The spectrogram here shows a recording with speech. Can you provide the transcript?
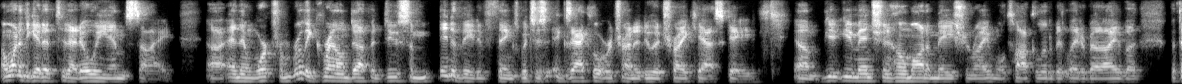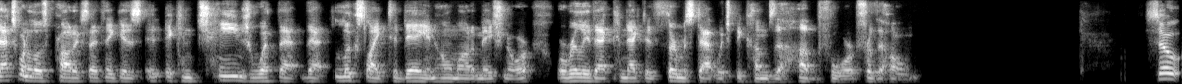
I wanted to get it to that OEM side uh, and then work from really ground up and do some innovative things, which is exactly what we're trying to do at TriCascade. Um, you, you, mentioned home automation, right? And we'll talk a little bit later about IVA, but that's one of those products I think is it, it can change what that that looks like today in home automation or or really that connected thermostat, which becomes the hub for for the home. So,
